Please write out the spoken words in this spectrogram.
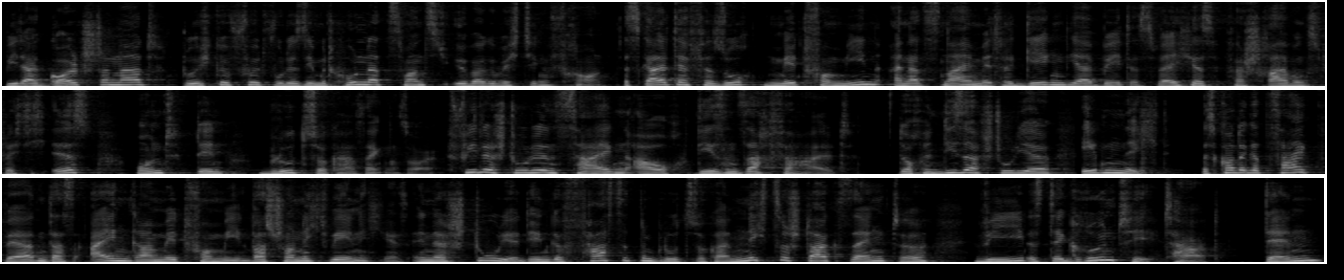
Wieder Goldstandard, durchgeführt wurde sie mit 120 übergewichtigen Frauen. Es galt der Versuch Metformin, ein Arzneimittel gegen Diabetes, welches verschreibungspflichtig ist und den Blutzucker senken soll. Viele Studien zeigen auch diesen Sachverhalt. Doch in dieser Studie eben nicht. Es konnte gezeigt werden, dass ein Gramm Metformin, was schon nicht wenig ist, in der Studie den gefasteten Blutzucker nicht so stark senkte, wie es der Grüntee tat. Denn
